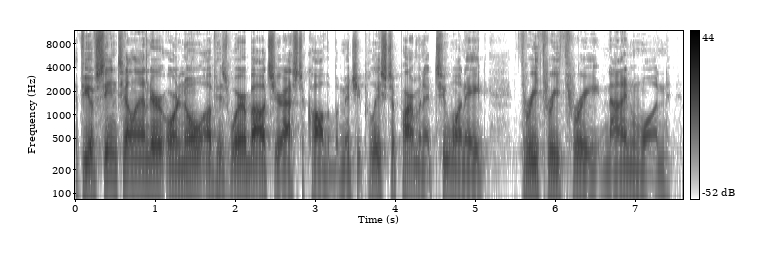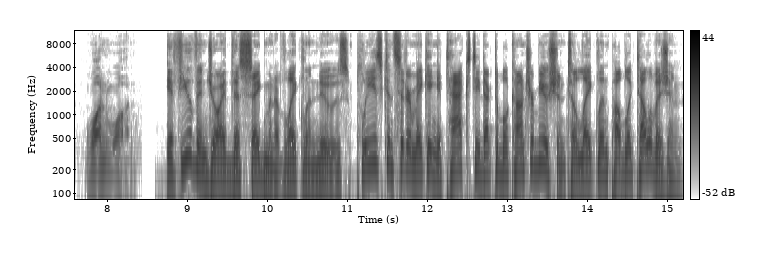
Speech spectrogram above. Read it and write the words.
If you have seen Tillander or know of his whereabouts, you're asked to call the Bemidji Police Department at 218-333-9111. If you've enjoyed this segment of Lakeland News, please consider making a tax-deductible contribution to Lakeland Public Television.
